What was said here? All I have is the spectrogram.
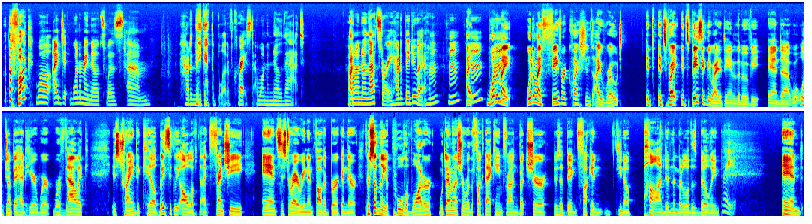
What the fuck? Well, I did. One of my notes was, um, how did they get the blood of Christ? I want to know that. I, want to know that story. How did they do it? Hmm. Hmm. I one of my one of my favorite questions I wrote. It's it's right. It's basically right at the end of the movie, and uh, we'll, we'll jump ahead here where where Valak is trying to kill basically all of like Frenchie and Sister Irene and Father Burke, and there there's suddenly a pool of water, which I'm not sure where the fuck that came from, but sure, there's a big fucking you know pond in the middle of this building, Right. and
